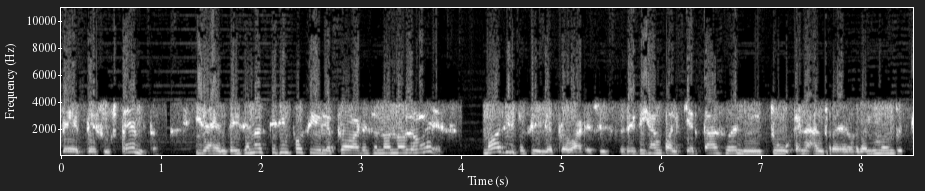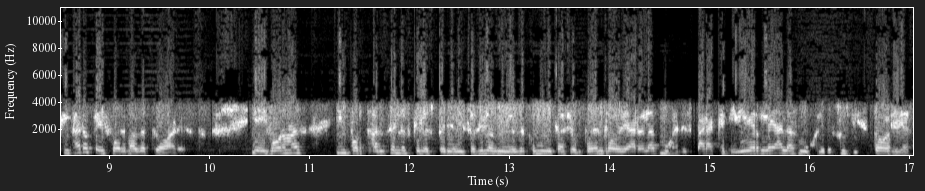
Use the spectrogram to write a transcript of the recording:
de, de sustento. Y la gente dice, no, es que es imposible probar eso, no, no lo es. No es imposible probar eso. Si ustedes fijan cualquier caso del Me en alrededor del mundo, claro que hay formas de probar esto. Y hay formas importantes en las que los periodistas y los medios de comunicación pueden rodear a las mujeres para creerle a las mujeres sus historias,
